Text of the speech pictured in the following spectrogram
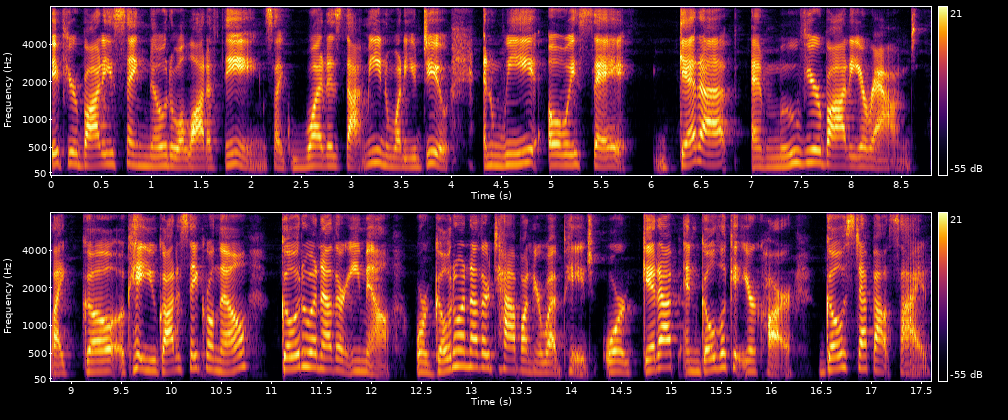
if your body is saying no to a lot of things, like what does that mean? What do you do? And we always say get up and move your body around. Like go, okay, you got a sacral no, go to another email or go to another tab on your webpage or get up and go look at your car, go step outside,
